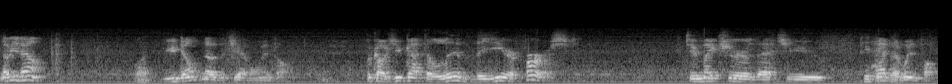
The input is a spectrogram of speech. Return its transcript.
No, you don't. What? You don't know that you have a windfall. Because you've got to live the year first to make sure that you People have the windfall.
